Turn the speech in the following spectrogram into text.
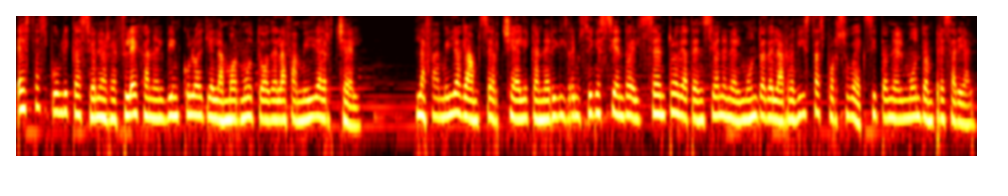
Estas publicaciones reflejan el vínculo y el amor mutuo de la familia Erchel. La familia Gamser Chell y Kanner Dream sigue siendo el centro de atención en el mundo de las revistas por su éxito en el mundo empresarial,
